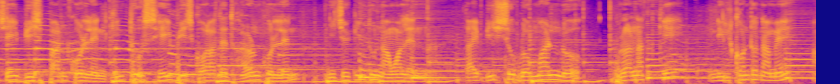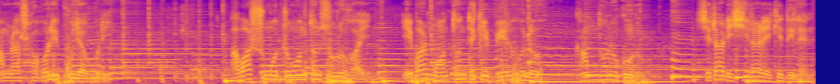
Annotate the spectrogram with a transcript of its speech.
সেই বীজ পান করলেন, কিন্তু সেই বীজ গলাতে ধারণ করলেন, নিচে কিন্তু নামালেন না। তাই বিশ্ব ব্রহ্মাণ্ড ভোলানাথকে নীলকণ্ঠ নামে আমরা সকলেই পূজা করি। আবার সমুদ্র মন্থন শুরু হয়। এবার মন্থন থেকে বের হলো কামধনু গরু। সেটা ঋষিরা রেখে দিলেন।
